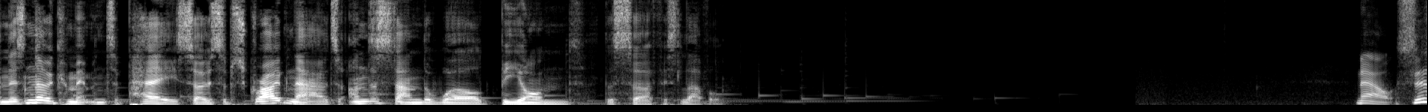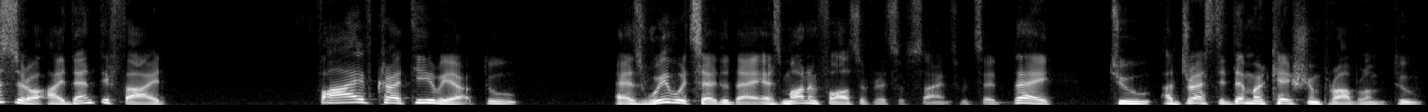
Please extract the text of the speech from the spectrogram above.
and there's no commitment to pay, so subscribe now to understand the world beyond the surface level. Now, Cicero identified five criteria to, as we would say today, as modern philosophers of science would say today, to address the demarcation problem, to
